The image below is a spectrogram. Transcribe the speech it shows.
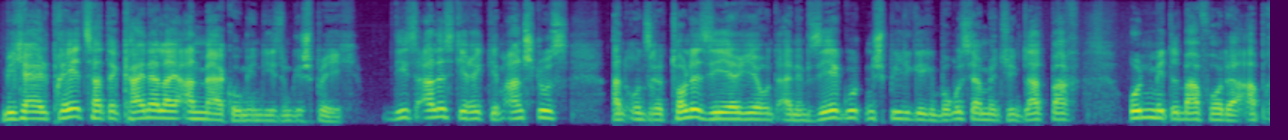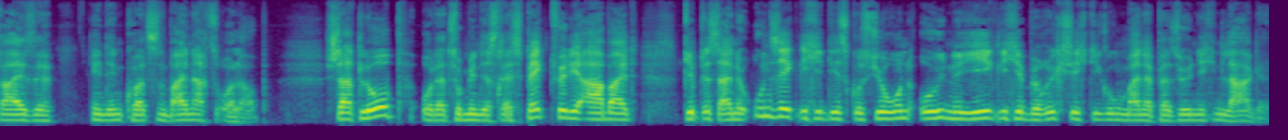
Michael Preetz hatte keinerlei Anmerkung in diesem Gespräch. Dies alles direkt im Anschluss an unsere tolle Serie und einem sehr guten Spiel gegen Borussia Mönchengladbach unmittelbar vor der Abreise in den kurzen Weihnachtsurlaub. Statt Lob oder zumindest Respekt für die Arbeit gibt es eine unsägliche Diskussion ohne jegliche Berücksichtigung meiner persönlichen Lage.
